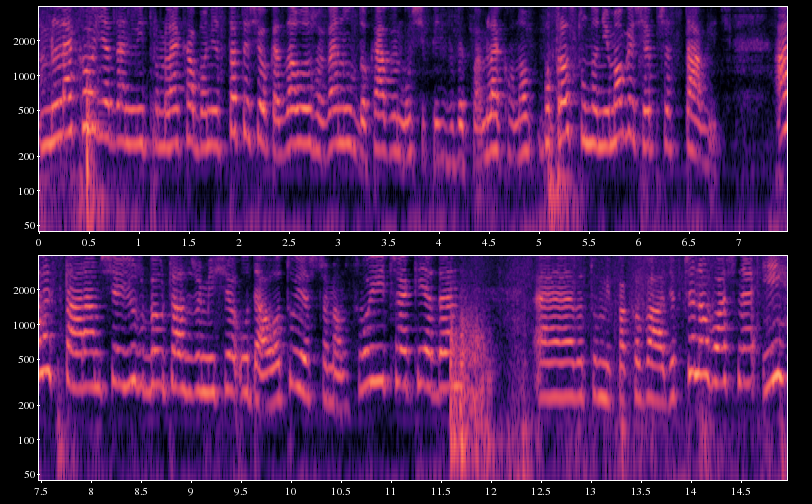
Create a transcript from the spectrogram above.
Mleko, 1 litr mleka, bo niestety się okazało, że Wenus do kawy musi pić zwykłe mleko. No po prostu no nie mogę się przestawić. Ale staram się, już był czas, że mi się udało. Tu jeszcze mam słoiczek jeden, e, bo tu mi pakowała dziewczyna właśnie i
